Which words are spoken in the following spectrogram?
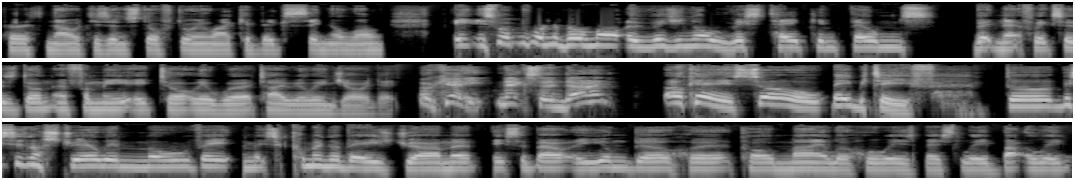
personalities and stuff doing like a big sing along. It's one of the more original risk taking films that Netflix has done. And for me, it totally worked. I really enjoyed it. Okay, next then, Darren. Okay, so Baby Teeth. So this is an Australian movie. Um, it's a coming of age drama. It's about a young girl who called Milla who is basically battling.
